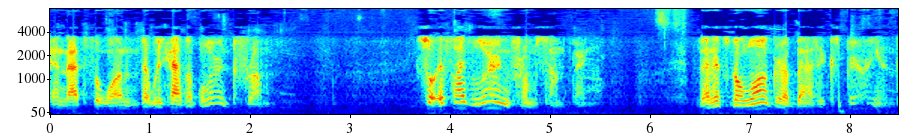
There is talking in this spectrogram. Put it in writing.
and that's the one that we haven't learned from. So if I've learned from something, then it's no longer a bad experience.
